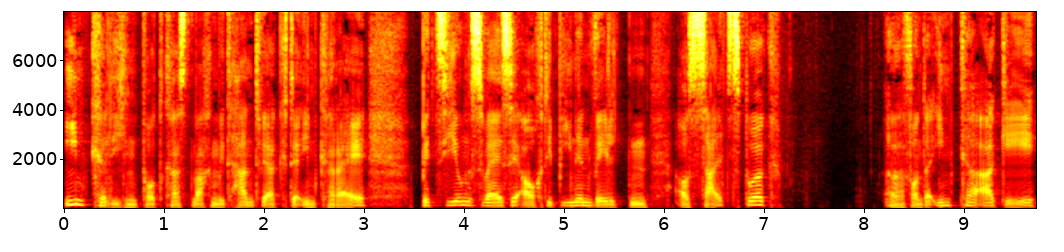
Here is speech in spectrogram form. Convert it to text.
imkerlichen Podcast machen mit Handwerk der Imkerei, beziehungsweise auch die Bienenwelten aus Salzburg äh, von der Imker AG.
